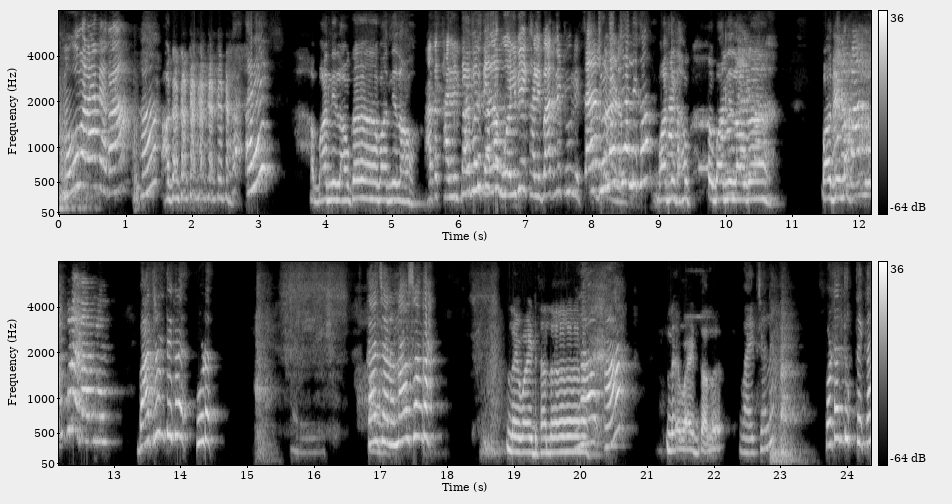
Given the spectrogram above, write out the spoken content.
मग उभं राहत्या का? हा? अगं, का- का- का- का- का- का. अरे? बादली लाव का बादली लाव. आता खाली टेबल त्याला वळवी खाली बादली ठेवली. चालेल का जुलाब मॅडम? झाली का? बादली लाव का बादली लाव का लाव बाथरूम कुठे बाथरूम? बाथरूम तिकडे पुढं. काय झालं? नाव सांगा. लय वाईट झालं. नाव हा? लय वाईट झालं. वाईट झालं? पोटात दुखते का?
